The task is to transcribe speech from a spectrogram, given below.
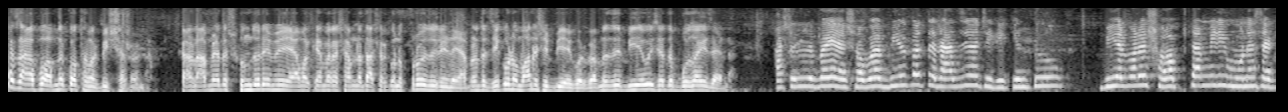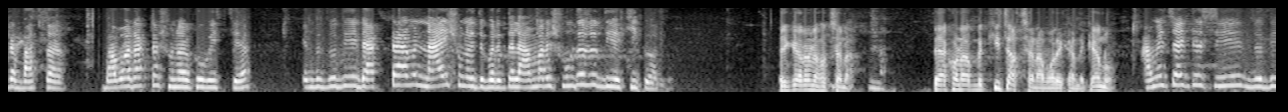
আচ্ছা আপু আপনার কথা আমার বিশ্বাস হয় না। কারণ আপনি এত সুন্দরী মেয়ে আমার ক্যামেরার সামনে তো আসার কোনো প্রয়োজনই নেই। আপনার তো যে কোনো মানুষই বিয়ে করবে। আপনার যে বিয়ে হয়েছে তো বোঝাই যায় না। আসলে ভাইয়া সবাই বিয়ে করতে রাজি হয় ঠিকই কিন্তু বিয়ের পরে সব স্বামীরই মনে আছে একটা বাচ্চার বাবা ডাকটা শোনার খুব ইচ্ছে। কিন্তু যদি ডাকটা আমি নাই শুনাইতে পারি তাহলে আমার সৌন্দর্য দিয়ে কি করব? এই কারণে হচ্ছে না? না। তো এখন আপনি কি চাচ্ছেন আমার এখানে? কেন? আমি চাইতেছি যদি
